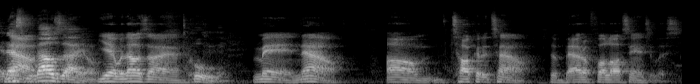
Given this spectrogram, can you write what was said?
And that's Now- without Zion. Yeah, without Zion. Cool. Man, now, um, talk of the town, the battle for Los Angeles.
